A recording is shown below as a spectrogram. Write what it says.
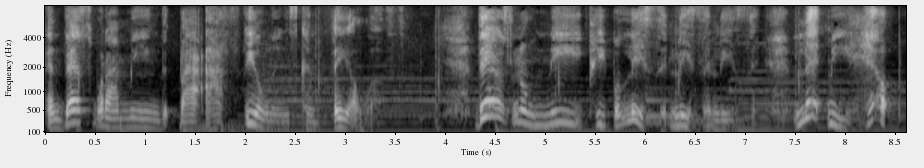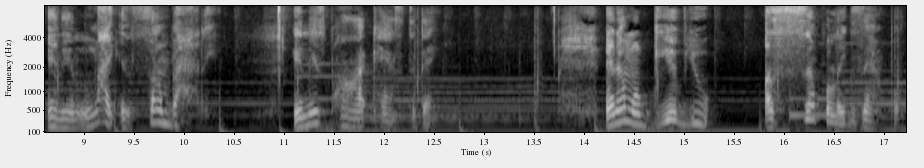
And that's what I mean by our feelings can fail us. There's no need, people. Listen, listen, listen. Let me help and enlighten somebody in this podcast today. And I'm going to give you a simple example.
